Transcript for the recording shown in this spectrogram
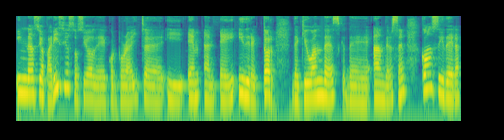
Ignacio Aparicio, socio de Corporate eh, y M&A y director de Cuban Desk de Anderson, considera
